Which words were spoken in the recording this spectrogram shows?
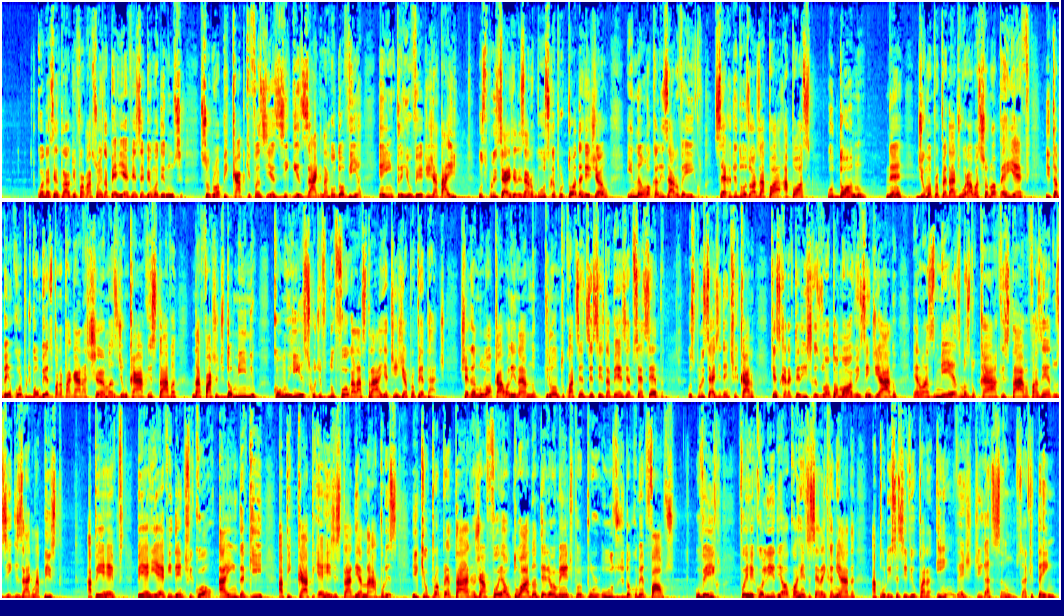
quando a Central de Informações da PRF recebeu uma denúncia sobre uma picape que fazia zigue-zague na rodovia entre Rio Verde e Jataí. Os policiais realizaram busca por toda a região e não localizaram o veículo. Cerca de duas horas apó- após, o dono né, de uma propriedade rural acionou a PRF e também o Corpo de Bombeiros para apagar as chamas de um carro que estava na faixa de domínio, com risco de- do fogo alastrar e atingir a propriedade. Chegando no local, ali na- no quilômetro 416 da BR-060, os policiais identificaram que as características do automóvel incendiado eram as mesmas do carro que estava fazendo zigue-zague na pista. A PRF, PRF identificou ainda que a picape é registrada em Anápolis e que o proprietário já foi autuado anteriormente por, por uso de documento falso. O veículo foi recolhido e a ocorrência será encaminhada à Polícia Civil para investigação. Será que tem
